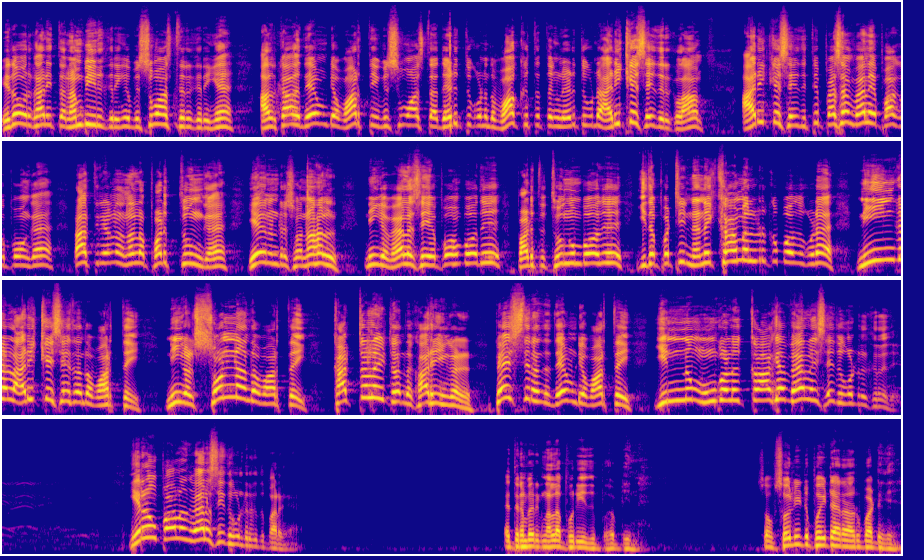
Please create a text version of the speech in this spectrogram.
ஏதோ ஒரு காரியத்தை நம்பி இருக்கிறீங்க விசுவாசத்து இருக்கிறீங்க. அதுக்காக தேவனுடைய வார்த்தையை விசுவாசத்தை அதை எடுத்துக்கொண்டு அந்த வாக்கு தத்துவங்களை எடுத்துக்கொண்டு அறிக்கை செய்திருக்கலாம். அறிக்கை செய்துட்டு பேசாம வேலையை பார்க்க போங்க. ராத்திரியெல்லாம் நல்லா படுத்து தூங்க ஏனென்று சொன்னால் நீங்கள் வேலை செய்ய போகும்போது படுத்து தூங்கும்போது இதை பற்றி நினைக்காமல் இருக்கும்போது கூட நீங்கள் அறிக்கை செய்த அந்த வார்த்தை நீங்கள் சொன்ன அந்த வார்த்தை கட்டளையிட்ட அந்த காரியங்கள் பேசுகிற அந்த தேவனுடைய வார்த்தை இன்னும் உங்களுக்காக வேலை செய்து கொண்டிருக்கிறது. இரவு பகலும் அது வேலை செய்து கொண்டு இருக்குது பாருங்கள் எத்தனை பேருக்கு நல்லா புரியுது இப்போ அப்படின்னு. ஸோ சொல்லிட்டு போயிட்டார் அவர் பாட்டுக்கு.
